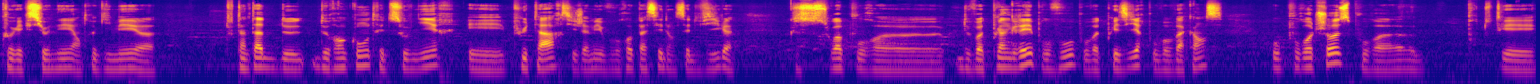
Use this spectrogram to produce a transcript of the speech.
collectionner entre guillemets tout un tas de rencontres et de souvenirs. Et plus tard, si jamais vous repassez dans cette ville, que ce soit pour euh, de votre plein gré, pour vous, pour votre plaisir, pour vos vacances, ou pour autre chose, pour, euh, pour toutes les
